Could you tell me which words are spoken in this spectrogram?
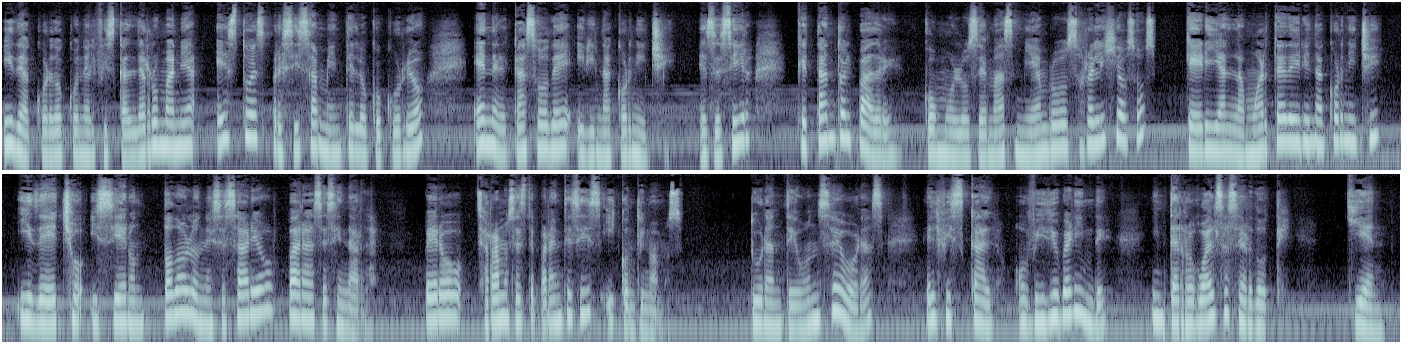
y de acuerdo con el fiscal de Rumania, esto es precisamente lo que ocurrió en el caso de Irina Cornici, es decir, que tanto el padre como los demás miembros religiosos querían la muerte de Irina Cornici y de hecho hicieron todo lo necesario para asesinarla. Pero cerramos este paréntesis y continuamos. Durante 11 horas, el fiscal Ovidio Berinde interrogó al sacerdote, quien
